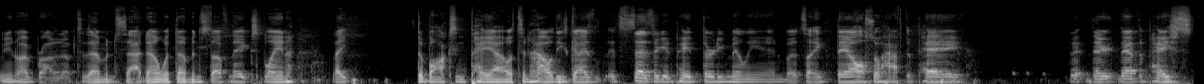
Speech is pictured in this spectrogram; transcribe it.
you know, I've brought it up to them and sat down with them and stuff, and they explain like the boxing payouts and how these guys. It says they're getting paid thirty million, but it's like they also have to pay. They they they have to pay. s-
